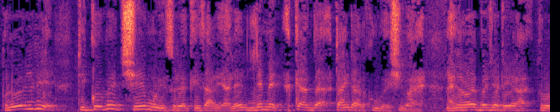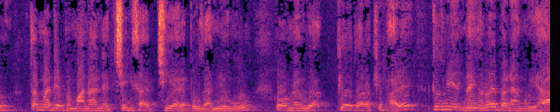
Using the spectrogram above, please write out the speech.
ဘယ်လိုဖြစ်ဖြစ်ဒီကိုဗစ်ချင်းငွေဆိုတဲ့ကိစ္စတွေကလည်း limit အကန့်အသတ်အတိုင်းအတာတစ်ခုပဲရှိပါတယ်နိုင်ငံတော်ရဲ့ budget တွေကသူတို့သတ်မှတ်တဲ့ပမာဏနဲ့ချိန်ဆချီရတဲ့ပုံစံမျိုးကိုဟိုနိုင်ကပြောသွားတာဖြစ်ပါတယ်သူတို့နိုင်ငံတော်ရဲ့ဗဏ္ဍာငွေဟာ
